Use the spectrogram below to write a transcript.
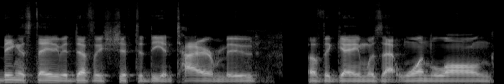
being a stadium, it definitely shifted the entire mood of the game. Was that one long,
